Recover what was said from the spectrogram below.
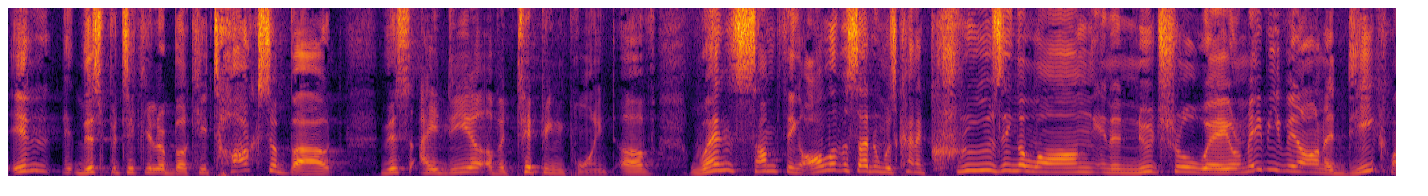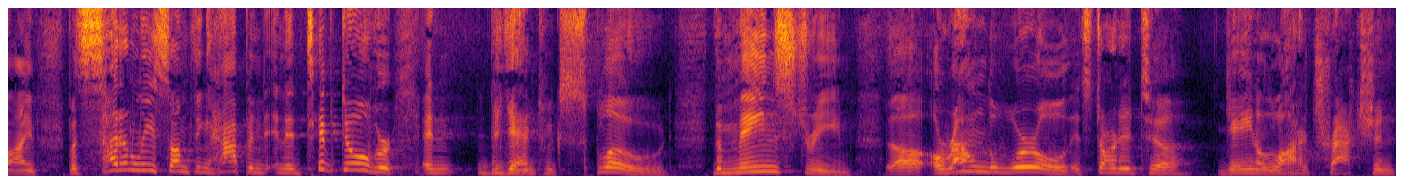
in this particular book, he talks about this idea of a tipping point of when something all of a sudden was kind of cruising along in a neutral way or maybe even on a decline, but suddenly something happened and it tipped over and began to explode. The mainstream uh, around the world, it started to gain a lot of traction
